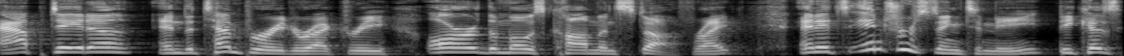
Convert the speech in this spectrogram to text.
App data and the temporary directory are the most common stuff, right? And it's interesting to me because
